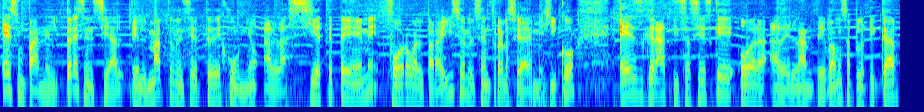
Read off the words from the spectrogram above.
es un panel presencial el martes 27 de junio a las 7 pm, Foro Valparaíso, en el centro de la Ciudad de México. Es gratis, así es que ahora adelante, vamos a platicar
